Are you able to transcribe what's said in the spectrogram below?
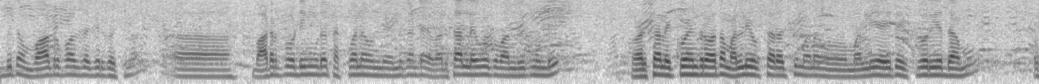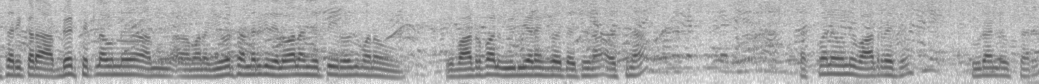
అద్భుతం. వాటర్ ఫాల్స్ దగ్గరికి వచ్చిన వాటర్ ఫ్లోటింగ్ కూడా తక్కువనే ఉంది. ఎందుకంటే వర్షాలు లేవు ఒక వన్ వీక్ నుండి. వర్షాలు ఎక్కువైన తర్వాత మళ్ళీ ఒకసారి వచ్చి మనం మళ్ళీ అయితే ఎక్స్ప్లోర్ చేద్దాము. ఒకసారి ఇక్కడ అప్డేట్స్ ఎట్లా ఉన్నాయో మన వ్యూవర్స్ అందరికీ తెలవాలని చెప్పి ఈరోజు మనం ఈ వాటర్ ఫాల్ వీడియో చేయడానికి అయితే వచ్చిన వచ్చిన. తక్కువనే ఉంది వాటర్ అయితే. చూడండి ఒకసారి.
